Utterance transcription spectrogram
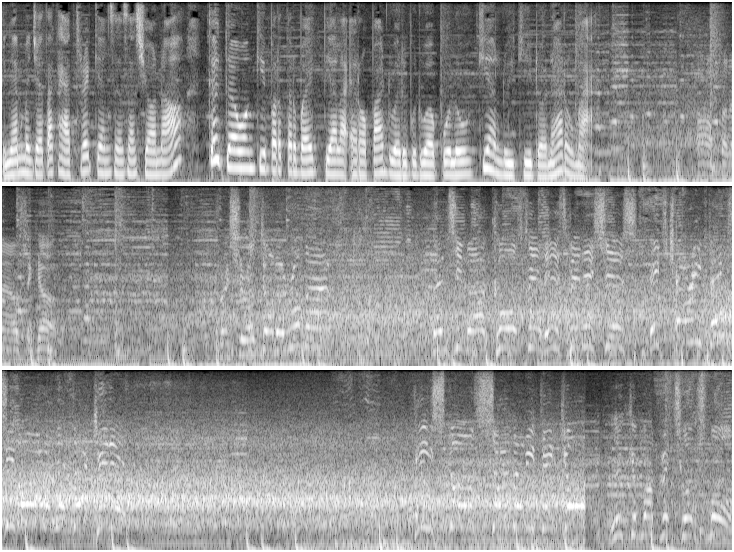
dengan mencetak hat-trick yang sensasional ke gawang kiper terbaik Piala Eropa 2020 Gianluigi Donnarumma. Benzema Benzema Modric once more.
